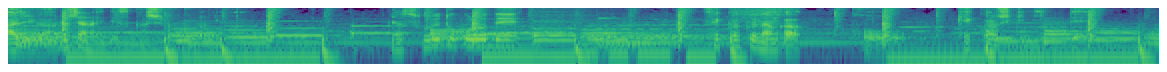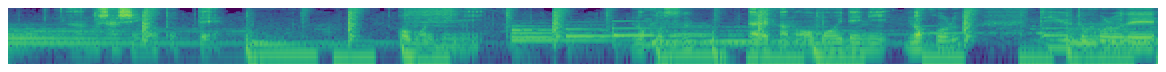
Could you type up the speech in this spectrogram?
味があるじゃないですか白黒には。そういうところでせっかくなんかこう結婚式に行ってあの写真を撮って思い出に残す誰かの思い出に残るっていうところで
